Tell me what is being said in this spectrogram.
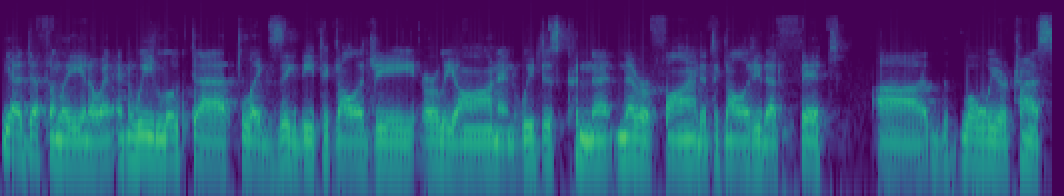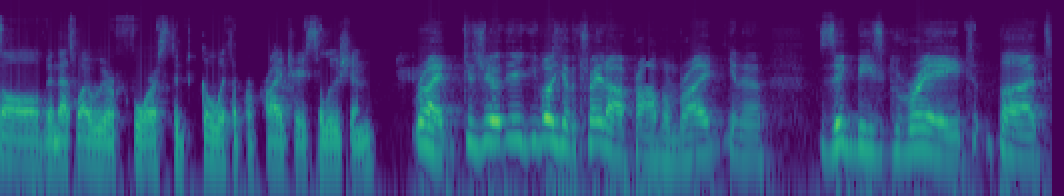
Yeah, definitely. You know, and we looked at like Zigbee technology early on, and we just couldn't never find a technology that fit uh, what we were trying to solve, and that's why we were forced to go with a proprietary solution. Right, because you've always got the trade-off problem, right? You know, Zigbee's great, but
